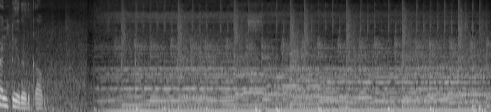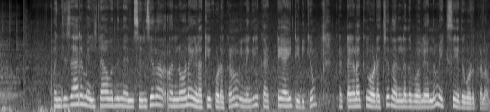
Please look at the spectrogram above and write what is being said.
മെൽറ്റ് ചെയ്തെടുക്കാം. പഞ്ചസാര മെൽറ്റാവുന്നതിനനുസരിച്ച് നല്ലോണം ഇളക്കി കൊടുക്കണം. ഇല്ലെങ്കിൽ കട്ടയായിട്ടിരിക്കും. കട്ടകളൊക്കെ ഉടച്ച് നല്ലതുപോലെ ഒന്ന് മിക്സ് ചെയ്ത് കൊടുക്കണം.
